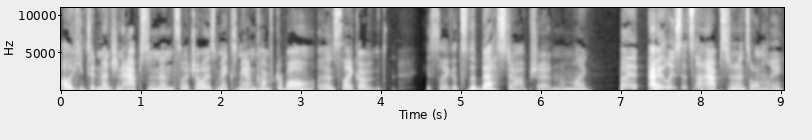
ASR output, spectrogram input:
Although he did mention abstinence, which always makes me uncomfortable. It's like a He's like, it's the best option. I'm like, but at least it's not abstinence only.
